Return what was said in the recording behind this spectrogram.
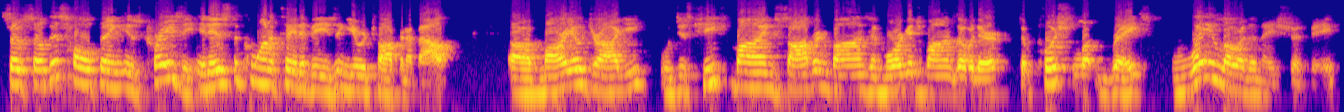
So, so this whole thing is crazy. It is the quantitative easing you were talking about. Uh, Mario Draghi will just keep buying sovereign bonds and mortgage bonds over there to push rates way lower than they should be.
